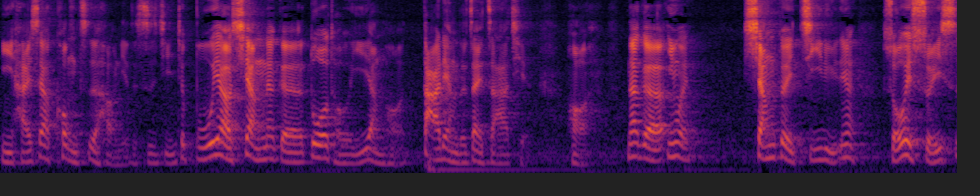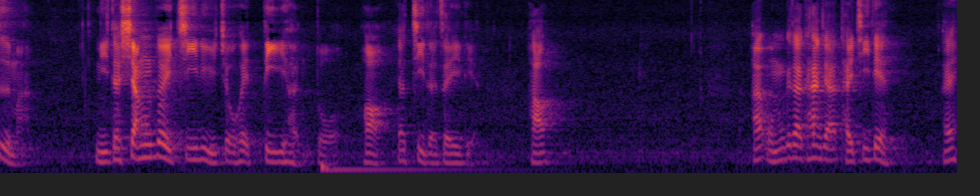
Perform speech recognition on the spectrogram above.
你还是要控制好你的资金，就不要像那个多头一样哈，大量的在砸钱，哈，那个因为相对几率，因为所谓随势嘛，你的相对几率就会低很多。哦，要记得这一点。好，哎，我们再看一下台积电，哎，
